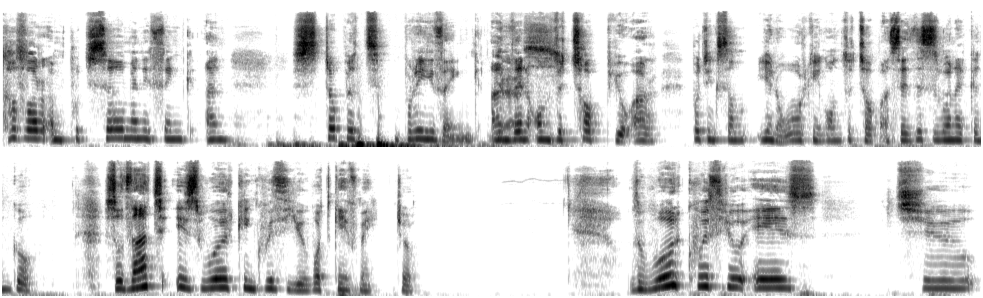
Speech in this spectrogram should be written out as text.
cover and put so many things and stop it breathing and then on the top you are putting some, you know, working on the top and say, this is when I can go. So that is working with you, what gave me, Joe. The work with you is to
